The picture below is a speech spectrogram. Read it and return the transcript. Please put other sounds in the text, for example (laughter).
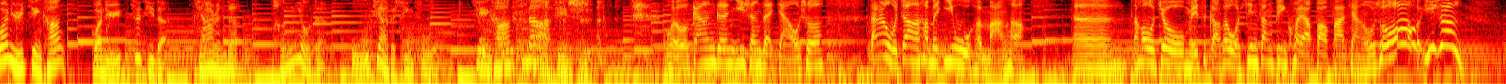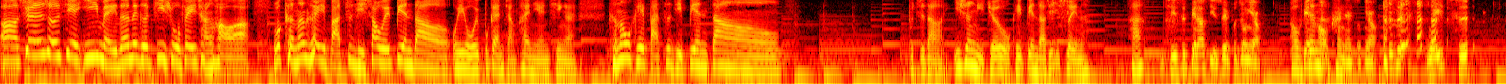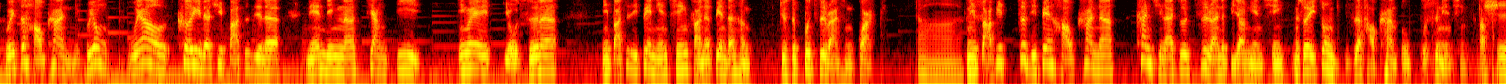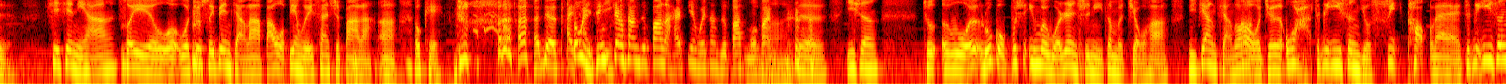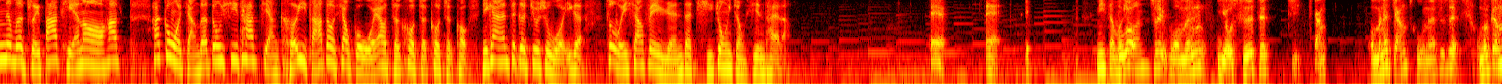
关于健康，关于自己的、家人的、朋友的无价的幸福，健康那件事。(laughs) 我我刚刚跟医生在讲，我说，当然我知道他们医务很忙哈，呃，然后就每次搞得我心脏病快要爆发这样，我说哦，医生。啊，虽然说现在医美的那个技术非常好啊，我可能可以把自己稍微变到，我也我也不敢讲太年轻啊，可能我可以把自己变到，不知道，医生你觉得我可以变到几岁呢？哈，其实变到几岁不重要，哦，变好看才重要，就是维持 (laughs) 维持好看，你不用不要刻意的去把自己的年龄呢降低，因为有时呢，你把自己变年轻，反而变得很。就是不自然，很怪啊！你把变自己变好看呢，看起来就自然的比较年轻，所以重点是好看，不不是年轻。是，谢谢你啊！所以我我就随便讲了，把我变为三十八了啊！OK，(laughs) 这太都已经像三十八了，还变回三十八怎么办？这医生。就呃，我如果不是因为我认识你这么久哈，你这样讲的话，我觉得哇，这个医生有 sweet talk 嘞，这个医生那么嘴巴甜哦，他他跟我讲的东西，他讲可以达到效果，我要折扣折扣折扣。你看这个就是我一个作为消费人的其中一种心态了。哎哎，你怎么说？所以我们有时的讲，我们的讲图呢，就是我们跟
